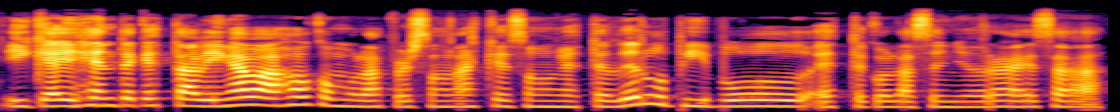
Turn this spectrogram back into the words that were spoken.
y que hay gente que está bien abajo, como las personas que son este little people, este con la señora esa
